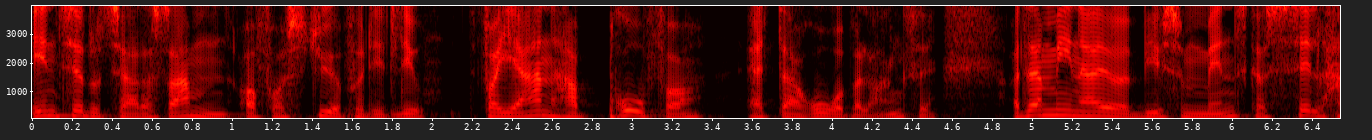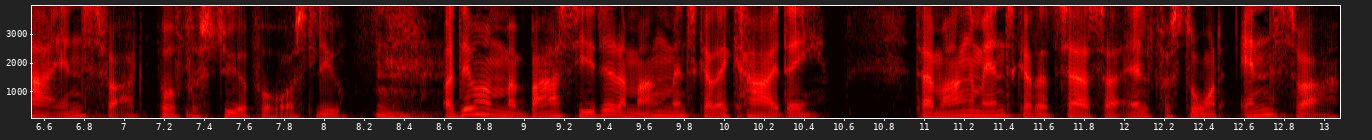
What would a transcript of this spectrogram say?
indtil du tager dig sammen og får styr på dit liv. For hjernen har brug for, at der er ro og balance. Og der mener jeg jo, at vi som mennesker selv har ansvaret på at få styr på vores liv. Mm. Og det må man bare sige, det er der mange mennesker, der ikke har i dag. Der er mange mennesker, der tager sig alt for stort ansvar.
